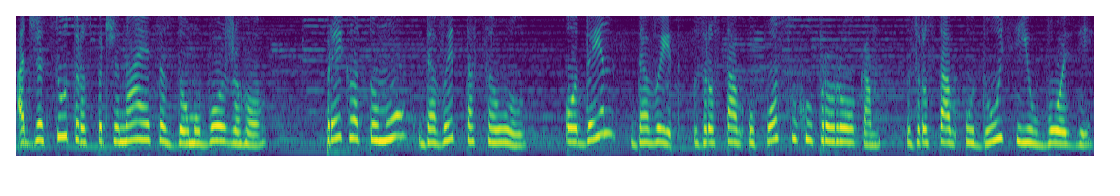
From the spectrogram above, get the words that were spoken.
Адже суд розпочинається з дому Божого. Приклад тому Давид та Саул. Один Давид зростав у послуху пророкам, зростав у дусі й у Бозі,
